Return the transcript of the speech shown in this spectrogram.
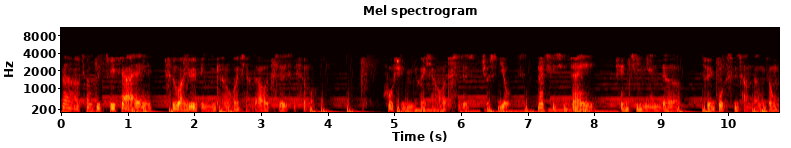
那像是接下来吃完月饼，你可能会想到要吃的是什么？或许你会想要吃的就是柚子。那其实，在前几年的水果市场当中，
